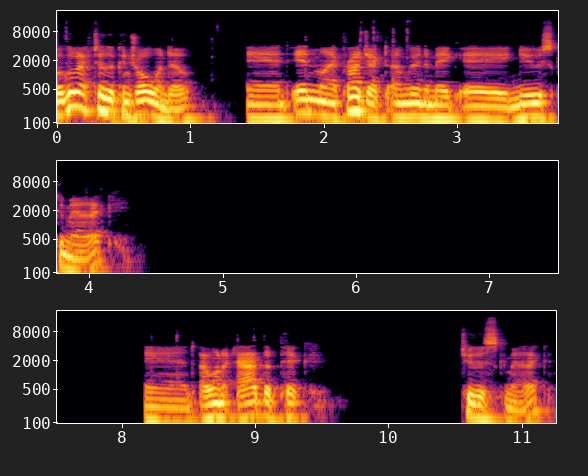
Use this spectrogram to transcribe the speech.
I'll go back to the control window, and in my project, I'm going to make a new schematic. And I want to add the PIC to the schematic.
